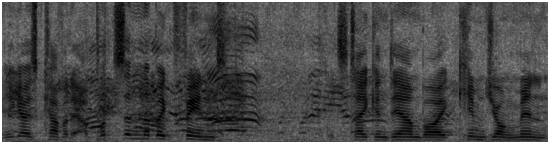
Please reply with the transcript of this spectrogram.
Here goes Coverdale, puts in the big fend. It's taken down by Kim Jong Min.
